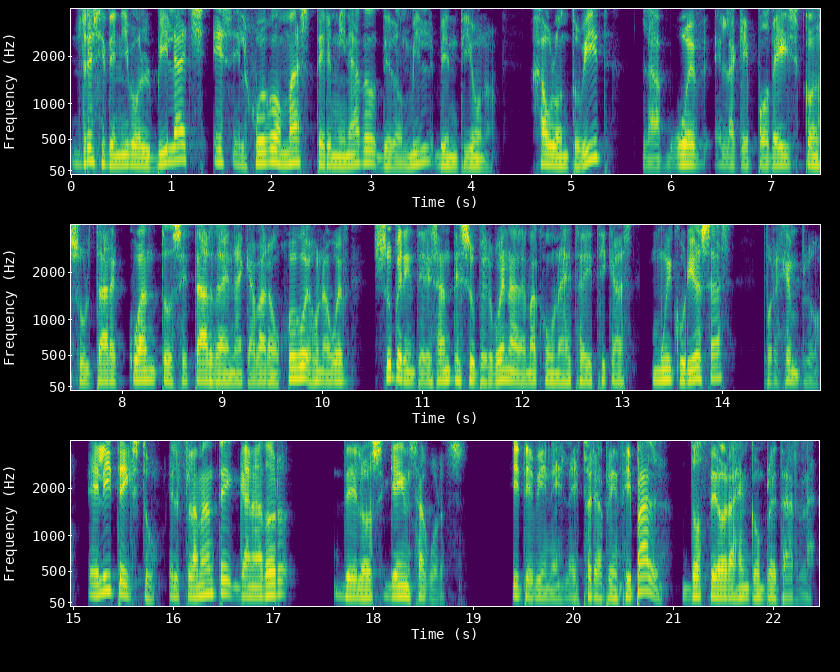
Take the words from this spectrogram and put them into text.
Resident Evil Village es el juego más terminado de 2021. How Long to Beat, la web en la que podéis consultar cuánto se tarda en acabar un juego, es una web súper interesante, súper buena, además con unas estadísticas muy curiosas. Por ejemplo, Elite Takes Two, el flamante ganador de los Games Awards. Y te viene la historia principal, 12 horas en completarla.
